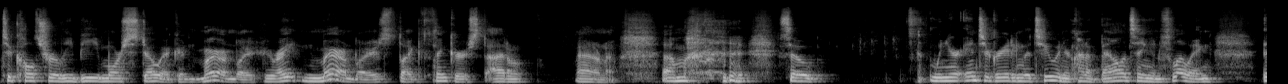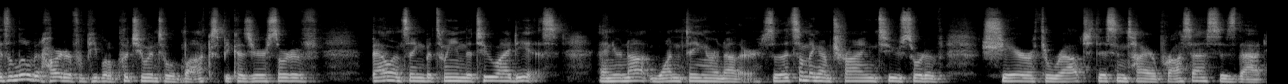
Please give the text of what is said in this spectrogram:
to culturally be more stoic and manly right? Manly it's like thinkers i don't i don't know. Um, so when you're integrating the two and you're kind of balancing and flowing it's a little bit harder for people to put you into a box because you're sort of balancing between the two ideas and you're not one thing or another. So that's something I'm trying to sort of share throughout this entire process is that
